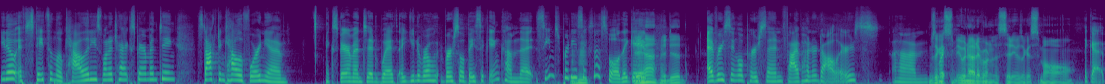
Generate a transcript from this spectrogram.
you know, if states and localities want to try experimenting, Stockton, California experimented with a universal basic income that seems pretty successful. They gave Yeah, it did. every single person $500. Um, It was like a, not everyone in the city. It was like a small like a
